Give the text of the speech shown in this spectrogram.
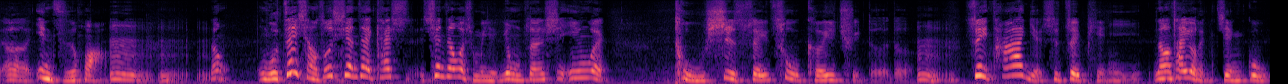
呃硬质化，嗯嗯，然后我在想说，现在开始现在为什么也用砖？是因为土是随处可以取得的，嗯，所以它也是最便宜，然后它又很坚固。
